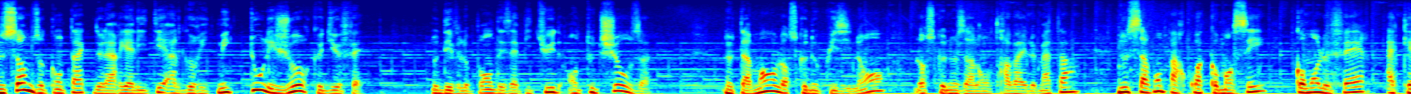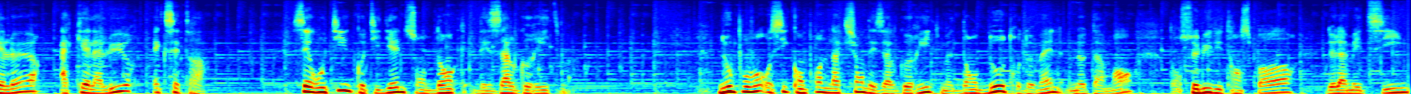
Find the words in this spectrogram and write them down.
Nous sommes au contact de la réalité algorithmique tous les jours que Dieu fait. Nous développons des habitudes en toutes choses, notamment lorsque nous cuisinons, lorsque nous allons au travail le matin. Nous savons par quoi commencer, comment le faire, à quelle heure, à quelle allure, etc. Ces routines quotidiennes sont donc des algorithmes. Nous pouvons aussi comprendre l'action des algorithmes dans d'autres domaines, notamment dans celui du transport, de la médecine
